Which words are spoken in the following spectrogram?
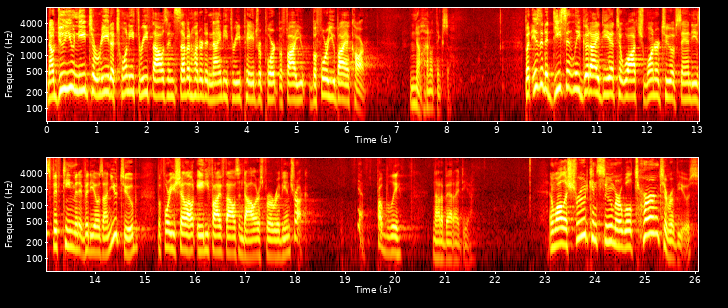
Now, do you need to read a 23,793 page report before you, before you buy a car? No, I don't think so. But is it a decently good idea to watch one or two of Sandy's 15 minute videos on YouTube before you shell out $85,000 for a Rivian truck? Yeah, probably not a bad idea. And while a shrewd consumer will turn to reviews,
